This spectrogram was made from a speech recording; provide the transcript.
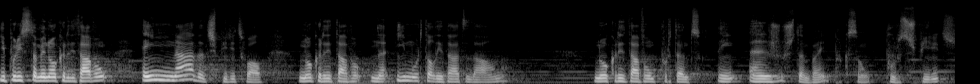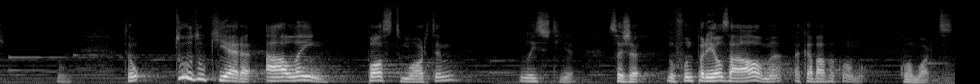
e por isso também não acreditavam em nada de espiritual. Não acreditavam na imortalidade da alma. Não acreditavam, portanto, em anjos também, porque são puros espíritos. É? Então, tudo o que era além post-mortem não existia. Ou seja, no fundo, para eles, a alma acabava com a morte.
